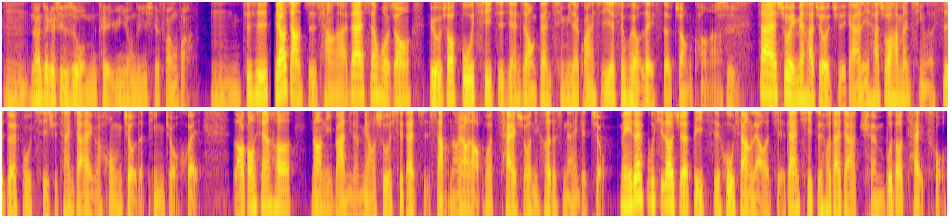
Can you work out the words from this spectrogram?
嗯，那这个其实是我们可以运用的一些方法。嗯，其实不要讲职场啊，在生活中，比如说夫妻之间这种更亲密的关系，也是会有类似的状况啊。是在书里面，他就有举一个案例，他说他们请了四对夫妻去参加一个红酒的品酒会。老公先喝，然后你把你的描述写在纸上，然后让老婆猜说你喝的是哪一个酒。每一对夫妻都觉得彼此互相了解，但其实最后大家全部都猜错。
